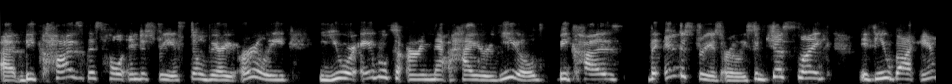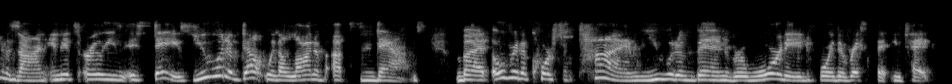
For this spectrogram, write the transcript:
uh, because this whole industry is still very early you are able to earn that higher yield because the industry is early. So just like if you bought Amazon in its early days, you would have dealt with a lot of ups and downs. But over the course of time, you would have been rewarded for the risk that you take.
